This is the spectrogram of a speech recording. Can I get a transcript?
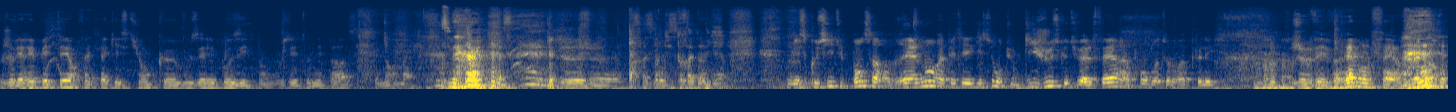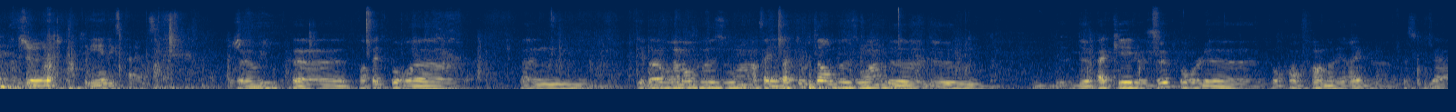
je vais répéter en fait la question que vous allez poser. Donc vous étonnez pas, c'est normal. je, ça, tu te bien. Mais ce coup-ci, tu penses à réellement répéter les questions ou tu dis juste que tu vas le faire et après on doit te le rappeler? Je vais vraiment le faire. je, j'ai gagné d'expérience. Euh, oui, euh, en fait, pour. il euh, n'y a pas vraiment besoin, enfin, il n'y a pas tout le temps besoin de, de, hacker le jeu pour, le, pour enfreindre les règles Parce qu'il y a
